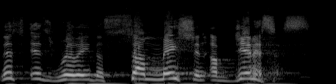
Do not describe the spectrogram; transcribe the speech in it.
This is really the summation of Genesis.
